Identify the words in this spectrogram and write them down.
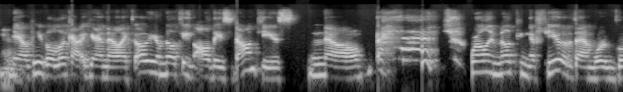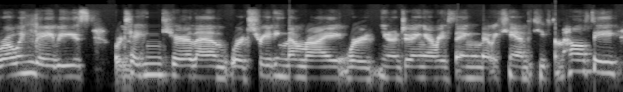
you know, people look out here and they're like, "Oh, you're milking all these donkeys." No, we're only milking a few of them. We're growing babies. We're taking care of them. We're treating them right. We're you know doing everything that we can to keep them healthy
